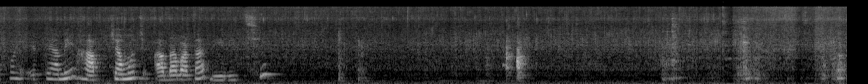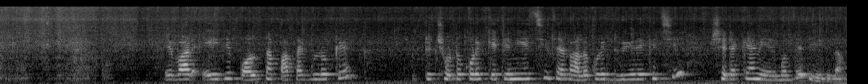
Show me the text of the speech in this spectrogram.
এখন এতে আমি হাফ চামচ আদা বাটা দিয়ে দিচ্ছি। এবার এই যে পলতা পাতাগুলোকে একটু ছোট করে কেটে নিয়েছি, তাই ভালো করে ধুয়ে রেখেছি, সেটাকে আমি এর মধ্যে দিয়ে দিলাম।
